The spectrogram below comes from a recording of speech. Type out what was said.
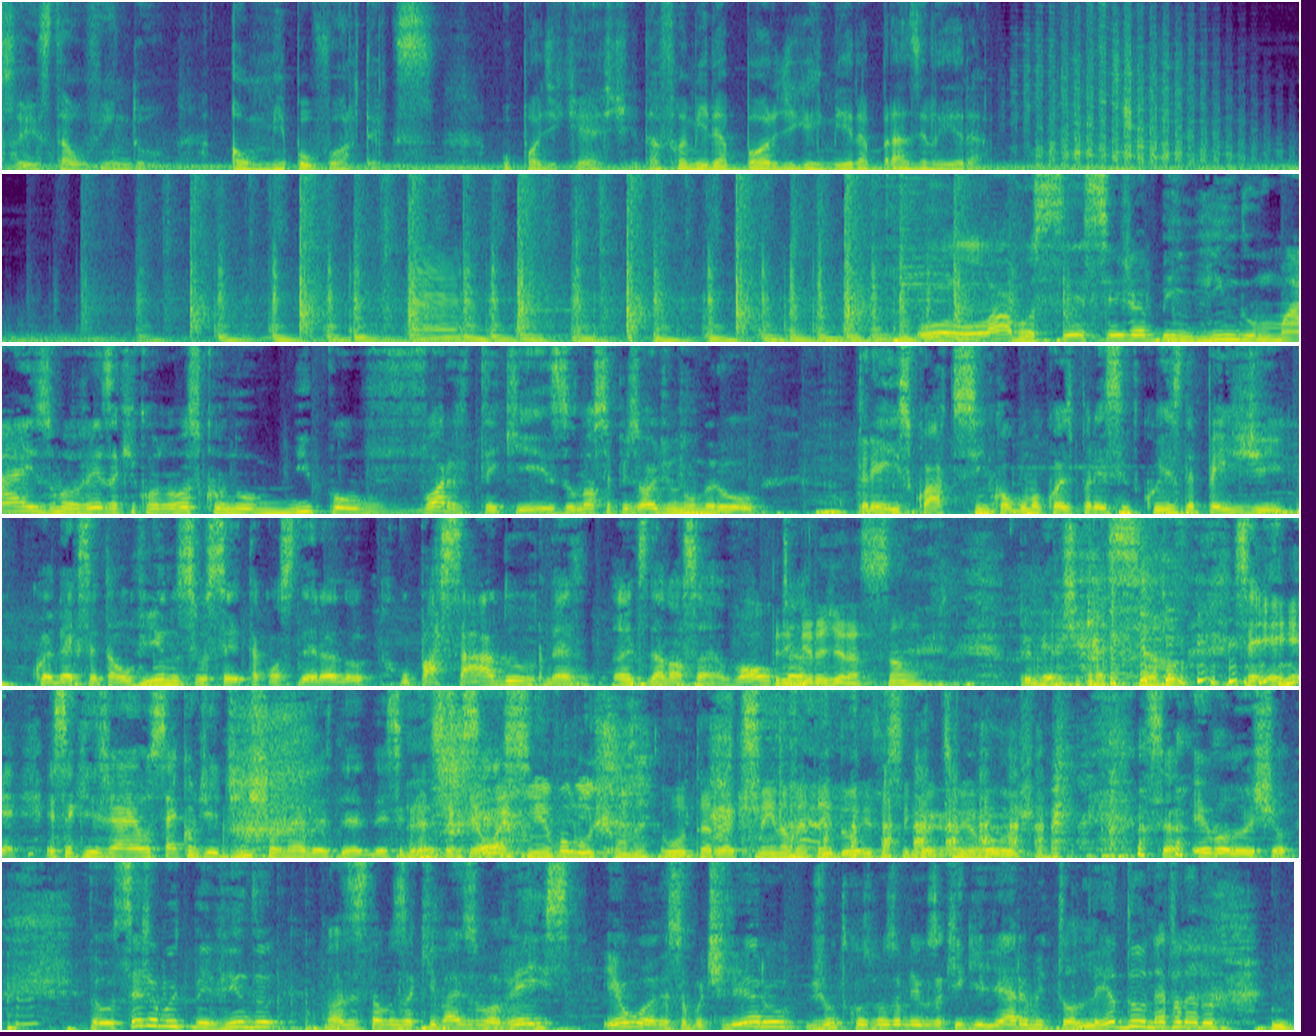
Você está ouvindo ao Meeple Vortex, o podcast da família board gameira brasileira. Olá, você seja bem-vindo mais uma vez aqui conosco no Meeple Vortex, o nosso episódio número 3, 4, 5, alguma coisa parecida com isso, depende de quando é que você está ouvindo, se você está considerando o passado, né, antes da nossa volta. Primeira geração. Primeira geração. esse, é, é, esse, aqui já é o second edition, né, desse, desse grande esse sucesso. Esse aqui é o X-Men Evolution, né? O outro era o X-Men 92, esse aqui é o X-Men Evolution. É Evolution. Então seja muito bem-vindo, nós estamos aqui mais uma vez, eu, Anderson Botilheiro, junto com os meus amigos aqui, Guilherme Toledo, né Toledo?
